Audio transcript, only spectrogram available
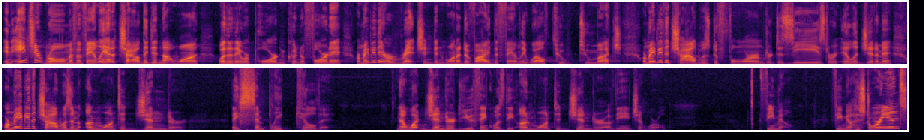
In ancient Rome, if a family had a child they did not want, whether they were poor and couldn't afford it, or maybe they were rich and didn't want to divide the family wealth too, too much, or maybe the child was deformed or diseased or illegitimate, or maybe the child was an unwanted gender, they simply killed it. Now, what gender do you think was the unwanted gender of the ancient world? Female. Female. Historians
